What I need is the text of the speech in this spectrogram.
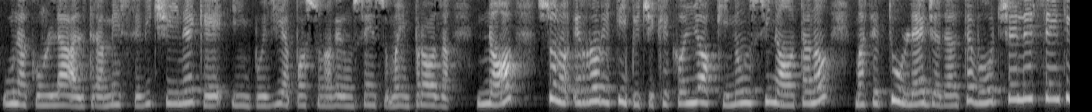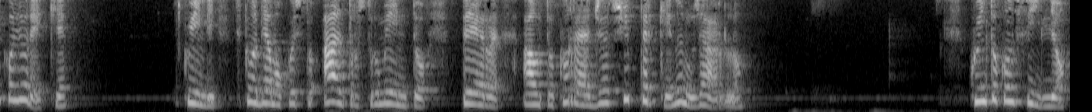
una con l'altra messe vicine, che in poesia possono avere un senso ma in prosa no, sono errori tipici che con gli occhi non si notano, ma se tu leggi ad alta voce le senti con le orecchie. Quindi, siccome abbiamo questo altro strumento per autocorreggerci, perché non usarlo? Quinto consiglio,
